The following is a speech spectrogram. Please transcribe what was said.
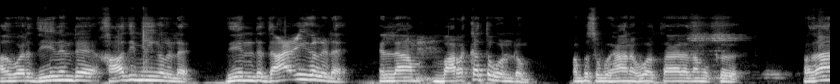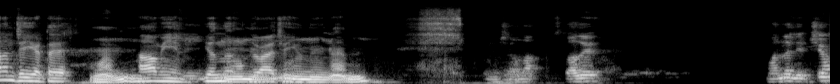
അതുപോലെ ദീനിന്റെ ഹാദിമീങ്ങളുടെ ദീനിന്റെ ദാഴികളുടെ എല്ലാം ബറക്കത്ത് കൊണ്ടും റബ്ബ് സുബാനുഭവത്താല നമുക്ക് പ്രദാനം ചെയ്യട്ടെ. ആമീൻ. എന്ന് ദുആ ചെയ്യുന്നു വന്ന ലക്ഷ്യം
